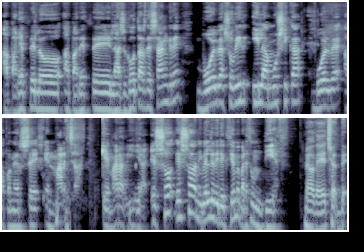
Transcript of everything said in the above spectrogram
aparece, lo, aparece las gotas de sangre, vuelve a subir y la música vuelve a ponerse en marcha. ¡Qué maravilla! Eso, eso a nivel de dirección me parece un 10. No, de hecho, de,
